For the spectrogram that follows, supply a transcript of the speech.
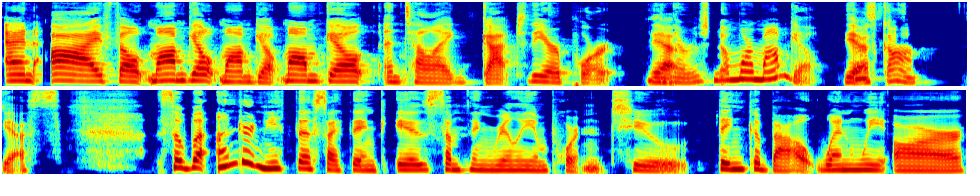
And I felt mom guilt, mom guilt, mom guilt until I got to the airport. Yeah. there was no more mom guilt. Yeah. It was gone. Yes. So, but underneath this, I think, is something really important to think about when we are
